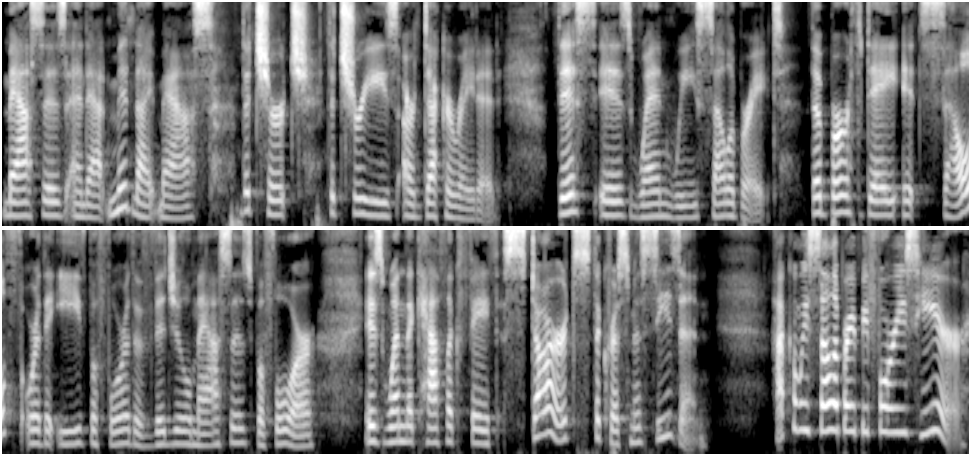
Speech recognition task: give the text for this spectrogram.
masses and at midnight mass, the church, the trees are decorated. This is when we celebrate. The birthday itself, or the eve before the vigil masses before, is when the Catholic faith starts the Christmas season. How can we celebrate before he's here?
